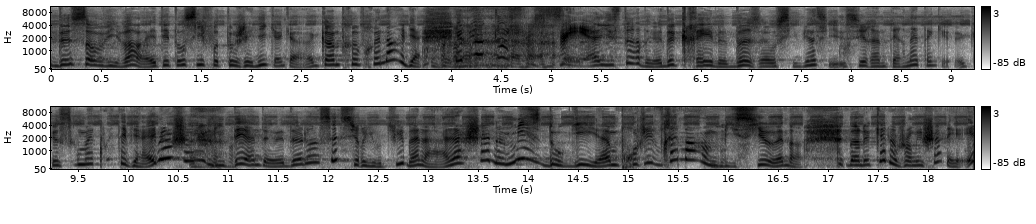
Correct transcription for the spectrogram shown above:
de, son vivant, était aussi photogénique qu'entreprenant. eh bien, eh bien tout fait, histoire de, créer le buzz aussi bien sur, Internet que, sous ma couette. et eh bien, bien j'ai eu l'idée de, lancer sur YouTube la, la, chaîne Miss Doggy, un projet vraiment ambitieux dans, lequel Jean-Michel et,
